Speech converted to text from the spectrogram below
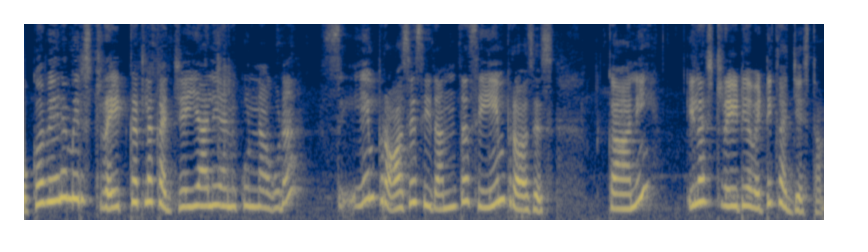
ఒకవేళ మీరు స్ట్రైట్ కట్లా కట్ చేయాలి అనుకున్నా కూడా సేమ్ ప్రాసెస్ ఇదంతా సేమ్ ప్రాసెస్. కానీ ఇలా స్ట్రైట్గా పెట్టి కట్ చేస్తాం.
